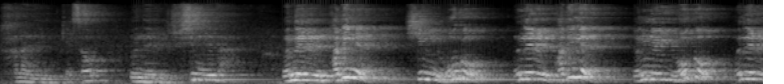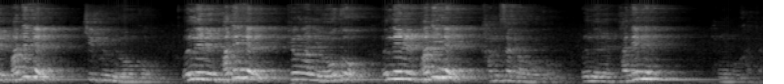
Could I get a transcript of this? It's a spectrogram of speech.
하나님께서 은혜를 주십니다. 은혜를 받으면 힘이 오고 은혜를 받으면 능력이 오고 은혜를 받으면 기쁨이 오고 은혜를 받으면 평안이 오고 은혜를 받으면 감사가 오고 은혜를 받으면 행복하다.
